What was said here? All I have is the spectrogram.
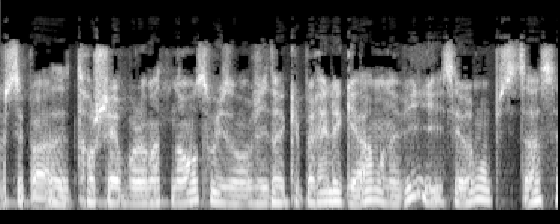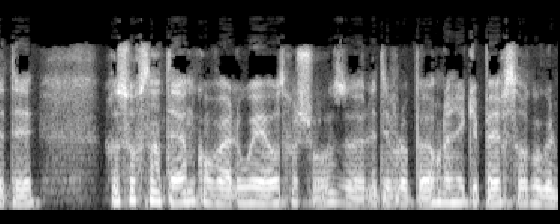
Je sais pas, trop cher pour la maintenance ou ils ont envie de récupérer les gars, à mon avis. C'est vraiment plus ça, c'est des ressources internes qu'on va allouer à autre chose. Les développeurs, on les récupère sur Google+.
